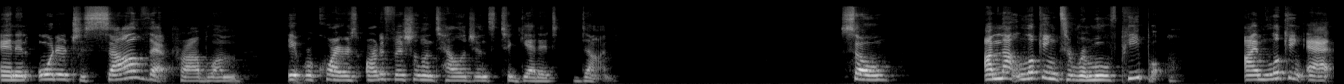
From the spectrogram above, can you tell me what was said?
And in order to solve that problem, it requires artificial intelligence to get it done. So I'm not looking to remove people. I'm looking at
